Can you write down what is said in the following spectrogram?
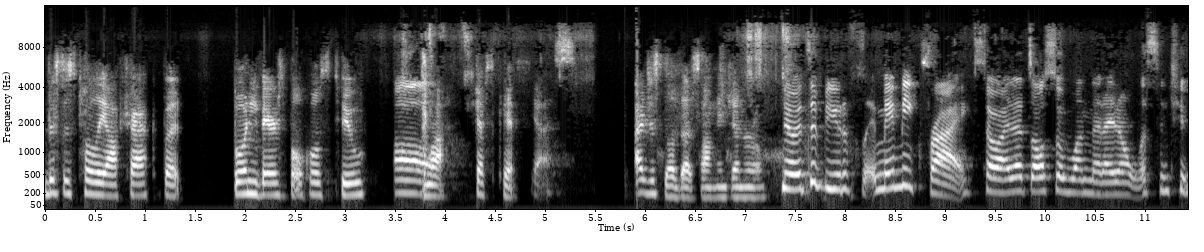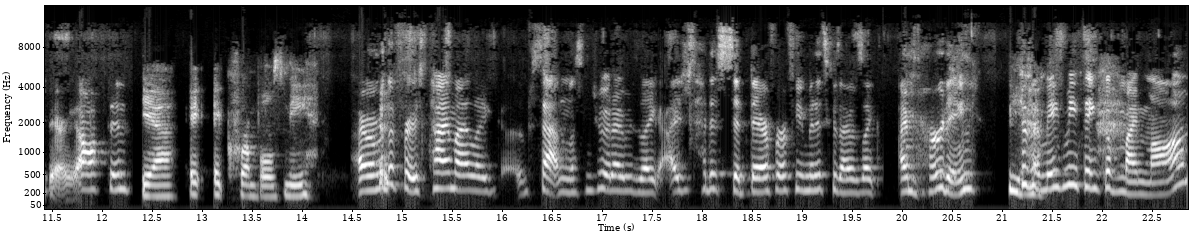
this is totally off track, but Bon Iver's vocals too. Oh, Mwah, chef's kiss. Yes. I just love that song in general. No, it's a beautiful. It made me cry. So I, that's also one that I don't listen to very often. Yeah, it it crumbles me. I remember the first time I like sat and listened to it, I was like, I just had to sit there for a few minutes because I was like, I'm hurting. Because yeah. it made me think of my mom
